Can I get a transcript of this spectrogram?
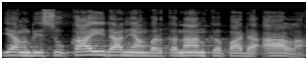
yang disukai dan yang berkenan kepada Allah.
